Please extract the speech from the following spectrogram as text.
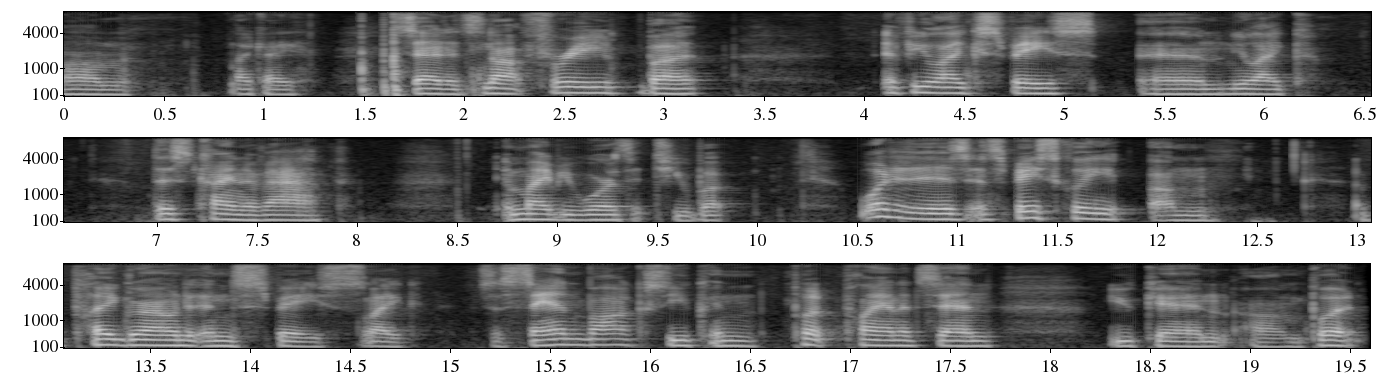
Um, like I said, it's not free, but if you like space and you like this kind of app, it might be worth it to you. But what it is, it's basically um, a playground in space. Like, it's a sandbox you can put planets in, you can um, put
